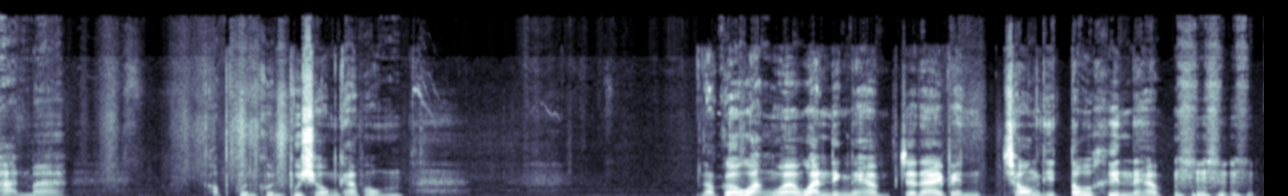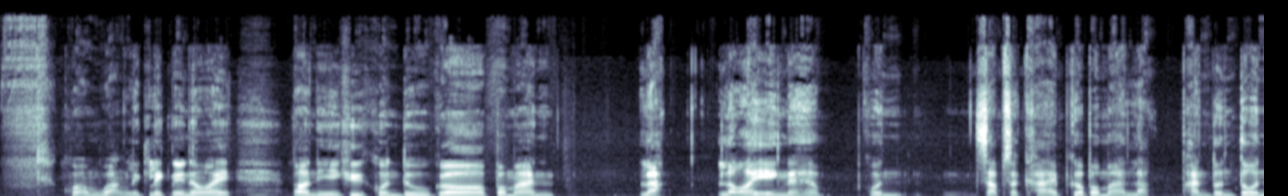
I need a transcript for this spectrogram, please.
ผ่านๆมา ขอบคุณคุณผู้ชมครับผมแล้วก็หวังว่าวันหนึ่งนะครับ จะได้เป็นช่องที่โตขึ้นนะครับ ความหวังเล็กๆ น้อยๆ ตอนนี้คือคนดูก็ประมาณหลักร้อยเองนะครับ คน Subscribe ก็ประมาณหลักพันต้น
